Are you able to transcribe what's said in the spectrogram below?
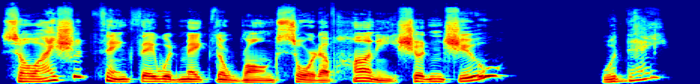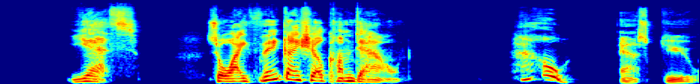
So I should think they would make the wrong sort of honey, shouldn't you? Would they? Yes. So I think I shall come down. How? asked you.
